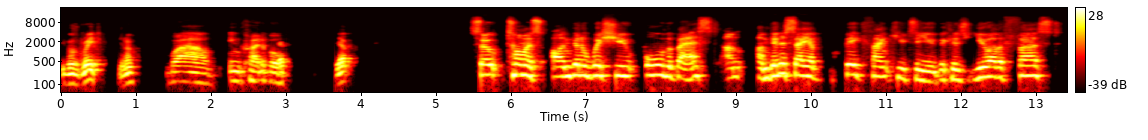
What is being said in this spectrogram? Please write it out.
it was great, you know? Wow, incredible. Yep. Yep. So, Thomas, I'm going to wish you all the best. I'm, I'm going to say a big thank you to you because you are the first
